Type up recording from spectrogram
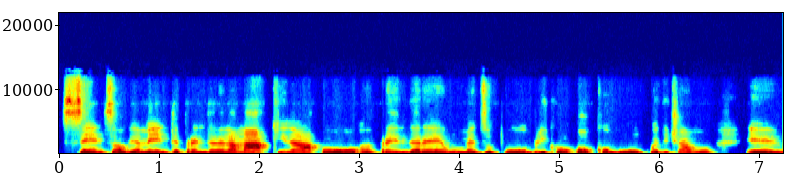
senza ovviamente prendere la macchina o eh, prendere un mezzo pubblico o comunque diciamo eh,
